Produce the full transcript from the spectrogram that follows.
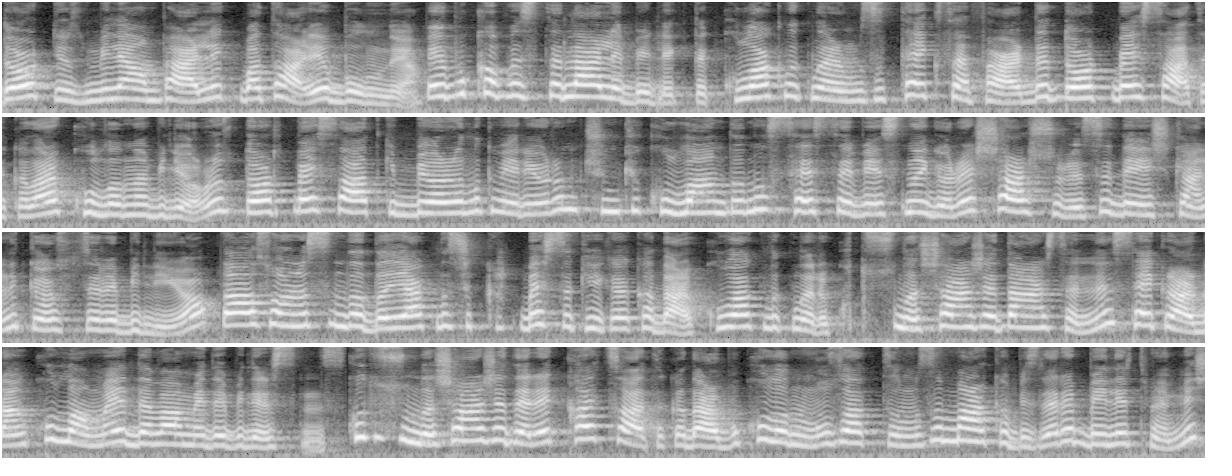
400 miliamperlik batarya bulunuyor. Ve bu kapasitelerle birlikte kulaklıklarımızı tek seferde 4-5 saate kadar kullanabiliyoruz. 4-5 saat gibi bir aralık veriyorum çünkü kullandığınız ses seviyesine göre şarj süresi değişkenlik gösterebiliyor. Daha sonrasında da yaklaşık 45 dakika kadar kulaklıkları kutusunda şarj ederseniz tekrardan kullanmaya devam edebilirsiniz. Kutusunda şarj ederek kaç saate kadar bu kullanımı uzattığımızı marka bizlere belirtmemiş.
